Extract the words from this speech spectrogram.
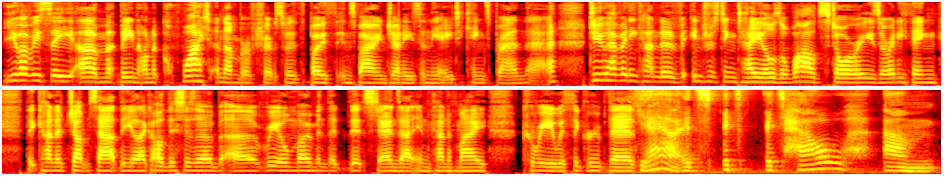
you've obviously um, been on quite a number of trips with both Inspiring Journeys and the AAT Kings brand there. Do you have any kind of interesting tales or wild stories or anything that kind of jumps out that you're like, oh, this is a, a real moment that, that stands out in kind of my career with the group there? Yeah, it's it's it's how um,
